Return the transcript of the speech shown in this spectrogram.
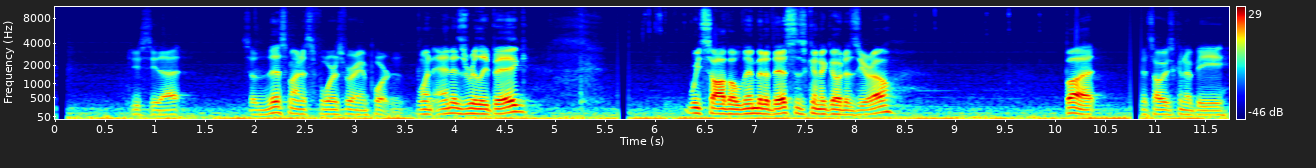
Do you see that? So this minus 4 is very important. When n is really big, we saw the limit of this is going to go to 0. But it's always going to be,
